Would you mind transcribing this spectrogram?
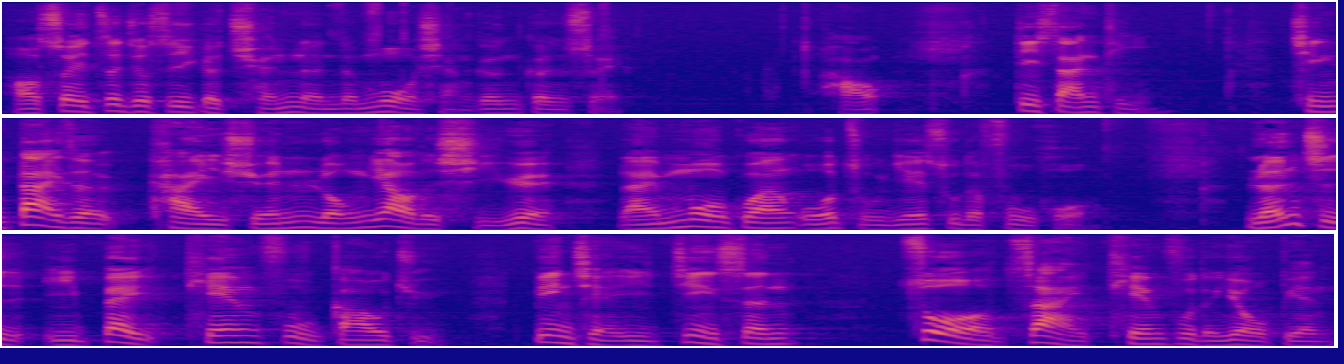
好，所以这就是一个全人的默想跟跟随。好，第三题，请带着凯旋荣耀的喜悦来默观我主耶稣的复活。人子已被天父高举，并且已晋升坐在天父的右边，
